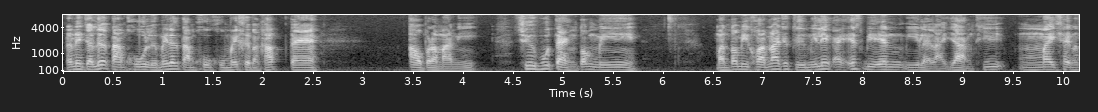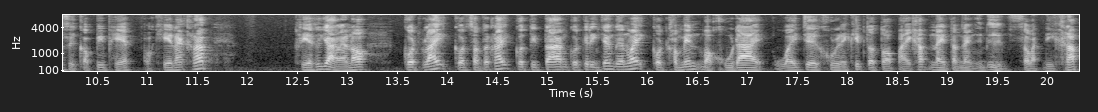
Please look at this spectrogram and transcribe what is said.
นักเรียนจะเลือกตามครูหรือไม่เลือกตามครูครูไม่เคยบังคับ แต่เอาประมาณนี้ ชื่อผู้แต่งต้องมี มันต้องมีความน่าเชื่อถือมีเลข ISBN มีหลาย ๆ อย่างที่ไม่ใช่หนังสือ copy paste โอเคนะครับเคลียร์ทุกอย่างแล้วเนาะกดไลค์กด subscribe กดติดตามกดกระดิ่งแจ้งเตือนไว้ กดคอมเมนต์บอกครูได้ ไว้เจอครูในคลิปต่อ ๆ ไปครับ ในตำแหน่งอื่น ๆ สวัสดีครับ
